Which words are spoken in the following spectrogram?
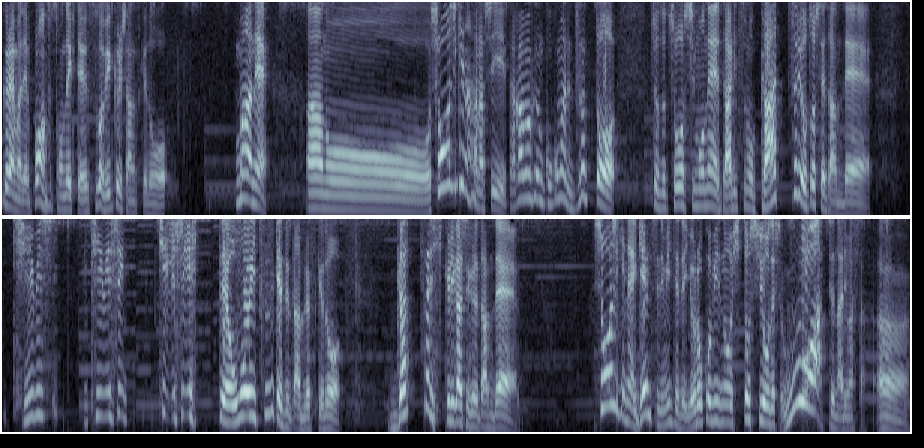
ぐらいまでポンと飛んできて、すごいびっくりしたんですけど、まあね、あのー、正直な話、高浜くんここまでずっと、ちょっと調子もね、打率もがっつり落としてたんで、厳しい、厳しい、厳しいって思い続けてたんですけど、がっつりひっくり返してくれたんで、正直ね、現地で見てて喜びのひとしおでした。うわーってなりました。うん。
